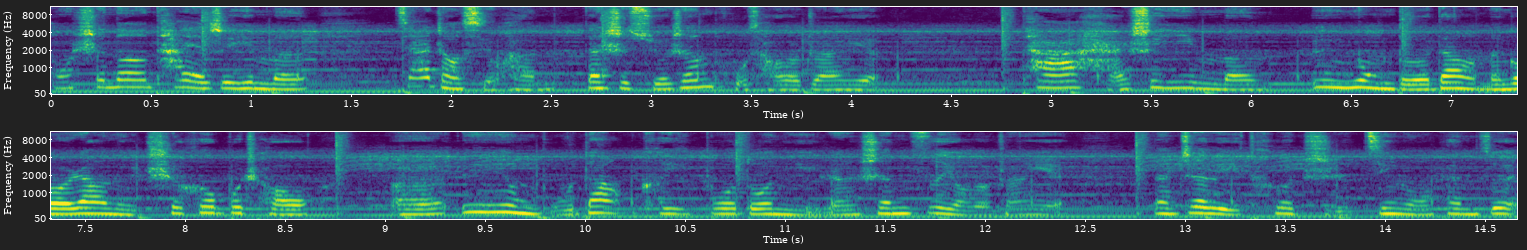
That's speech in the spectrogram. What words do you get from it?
同时呢，它也是一门家长喜欢但是学生吐槽的专业。它还是一门运用得当能够让你吃喝不愁，而运用不当可以剥夺你人身自由的专业。那这里特指金融犯罪。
